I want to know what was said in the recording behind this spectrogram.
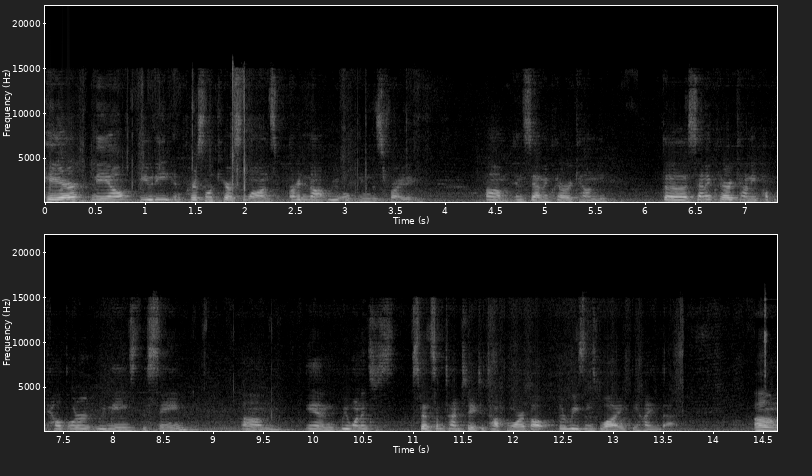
Hair, nail, beauty, and personal care salons are not reopening this Friday um, in Santa Clara County the Santa Clara County Public Health Order remains the same. Um, and we wanted to spend some time today to talk more about the reasons why behind that. Um,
